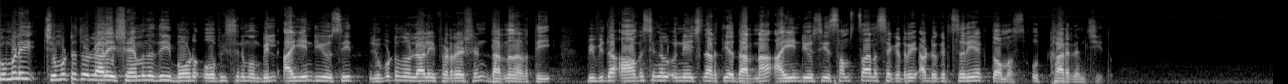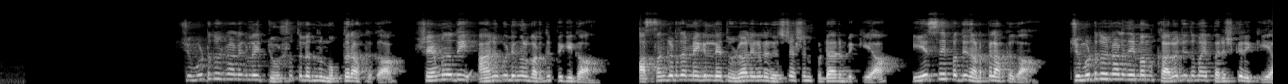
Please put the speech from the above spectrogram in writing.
കുമളി ചുമട്ടുതൊഴിലാളി ക്ഷേമനിധി ബോർഡ് ഓഫീസിന് മുമ്പിൽ I N T U C ചുമട്ടുതൊഴിലാളി ഫെഡറേഷൻ ധർണ നടത്തി. വിവിധ ആവശ്യങ്ങൾ ഉന്നയിച്ച് നടത്തിയ ധർണ ഐ എൻ യു സി സംസ്ഥാന സെക്രട്ടറി അഡ്വക്കേറ്റ് സിറിയക് തോമസ് ഉദ്ഘാടനം ചെയ്തു. ചുമട്ടുതൊഴിലാളികളെ ചൂഷണത്തിൽ നിന്ന് മുക്തരാക്കുക ക്ഷേമനിധി ആനുകൂല്യങ്ങൾ വർദ്ധിപ്പിക്കുക അസംഘടിത മേഖലയിലെ തൊഴിലാളികളുടെ രജിസ്ട്രേഷൻ പുനരാരംഭിക്കുക ഇ എസ് ഐ പദ്ധതി നടപ്പിലാക്കുക ചുമട്ടുതൊഴിലാളി നിയമം കാലോചിതമായി പരിഷ്കരിക്കുക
